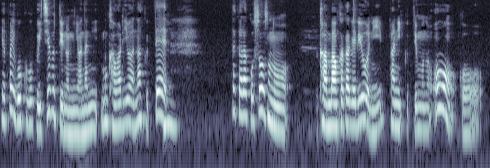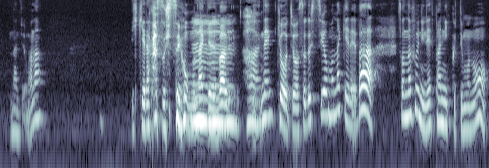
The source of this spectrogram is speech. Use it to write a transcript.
やっぱりごくごく一部っていうのには何も変わりはなくて、だからこそ、その、看板を掲げるように、パニックっていうものを、こう、なんていうのかな。ひけらかす必要もなければ、うん。うんうんはい。ね、強調する必要もなければ、そんな風にね、パニックっていうものを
